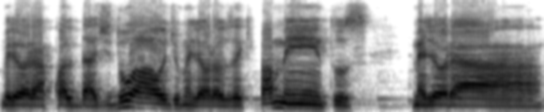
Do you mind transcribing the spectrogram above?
Melhorar a qualidade do áudio, melhorar os equipamentos, melhorar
